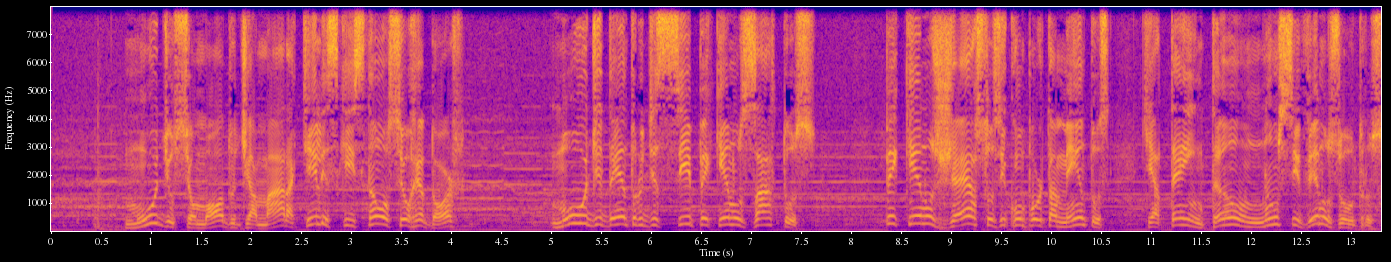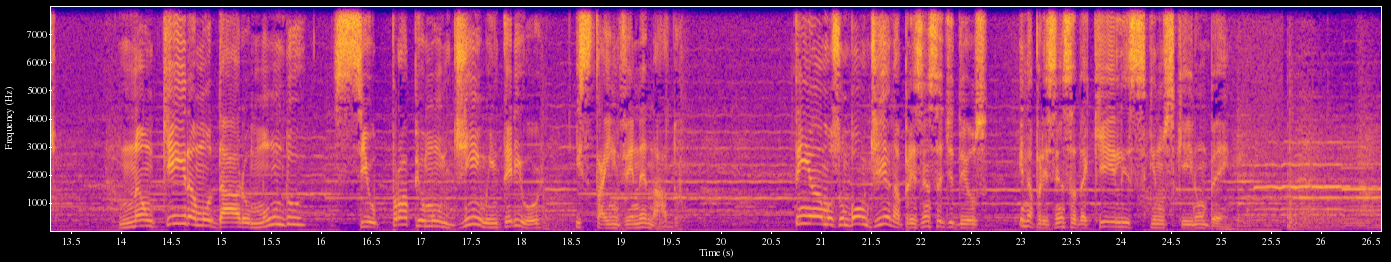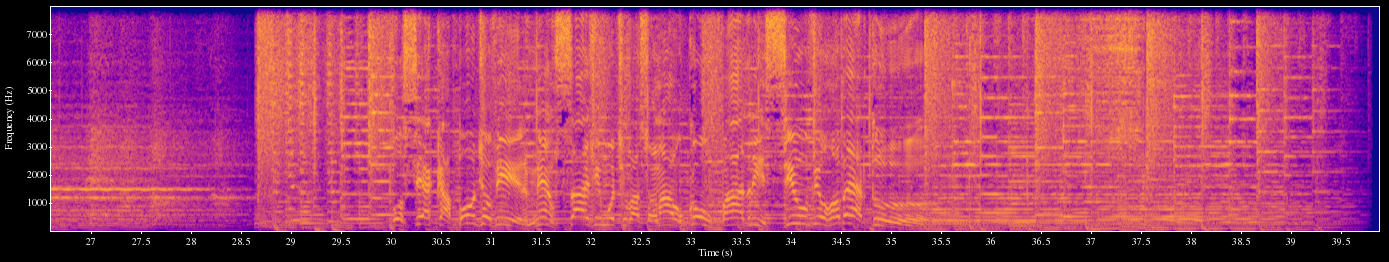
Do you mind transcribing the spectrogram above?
Mude o seu modo de amar aqueles que estão ao seu redor. Mude dentro de si pequenos atos, pequenos gestos e comportamentos que até então não se vê nos outros. Não queira mudar o mundo se o próprio mundinho interior está envenenado. Tenhamos um bom dia na presença de Deus e na presença daqueles que nos queiram bem. Você acabou de ouvir Mensagem Motivacional com o Padre Silvio Roberto.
